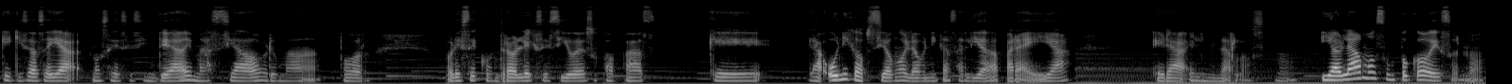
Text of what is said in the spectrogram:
que quizás ella, no sé, se sintiera demasiado abrumada por, por ese control excesivo de sus papás, que la única opción o la única salida para ella era eliminarlos, ¿no? Y hablábamos un poco de eso, ¿no?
